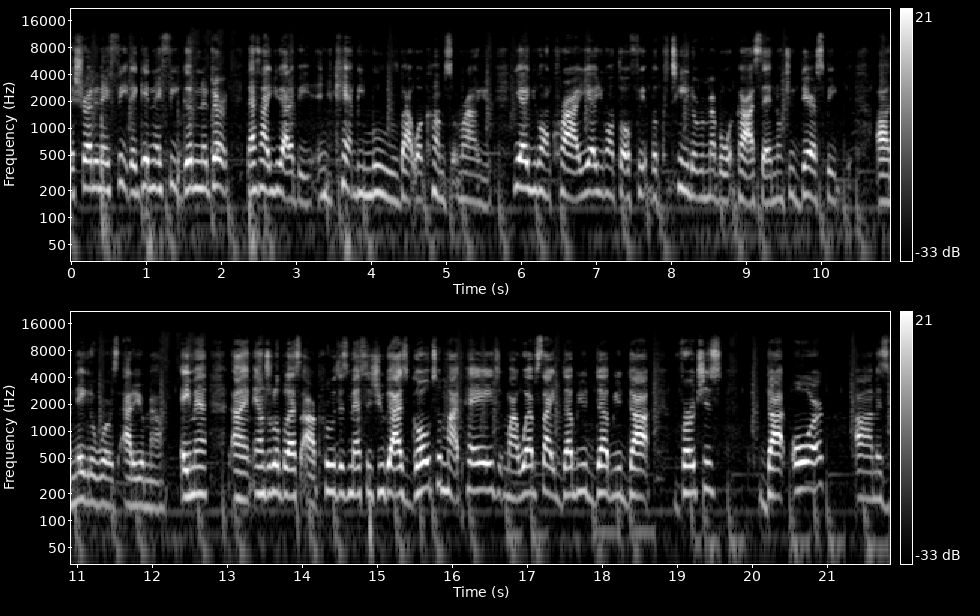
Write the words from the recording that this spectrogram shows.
They're shredding their feet. They're getting their feet good in the dirt. That's how you got to be. And you can't be moved by what comes around you. Yeah, you're going to cry. Yeah, you're going to throw a fit, but continue to remember what God said. Don't you dare speak uh, negative words out of your mouth. Amen. I am Angela Bless. I approve this message. You guys go to my page, my website, www.virtues.org. Um, it's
